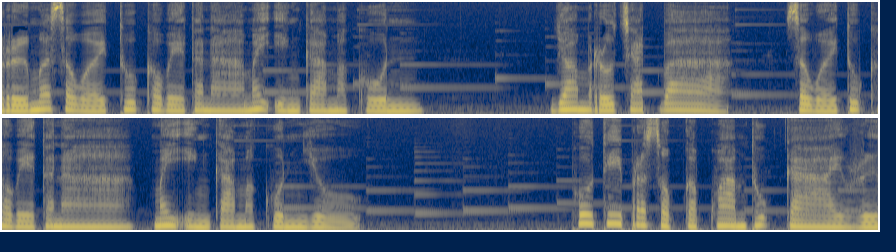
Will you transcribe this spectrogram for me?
หรือเมื่อเสวยทุกขเวทนาไม่อิงกามคุณ ย่อมรู้ชัดว่า เสวยทุกขเวทนาไม่อิงกามคุณอยู่ ผู้ที่ประสบกับความทุกข์กายหรือ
